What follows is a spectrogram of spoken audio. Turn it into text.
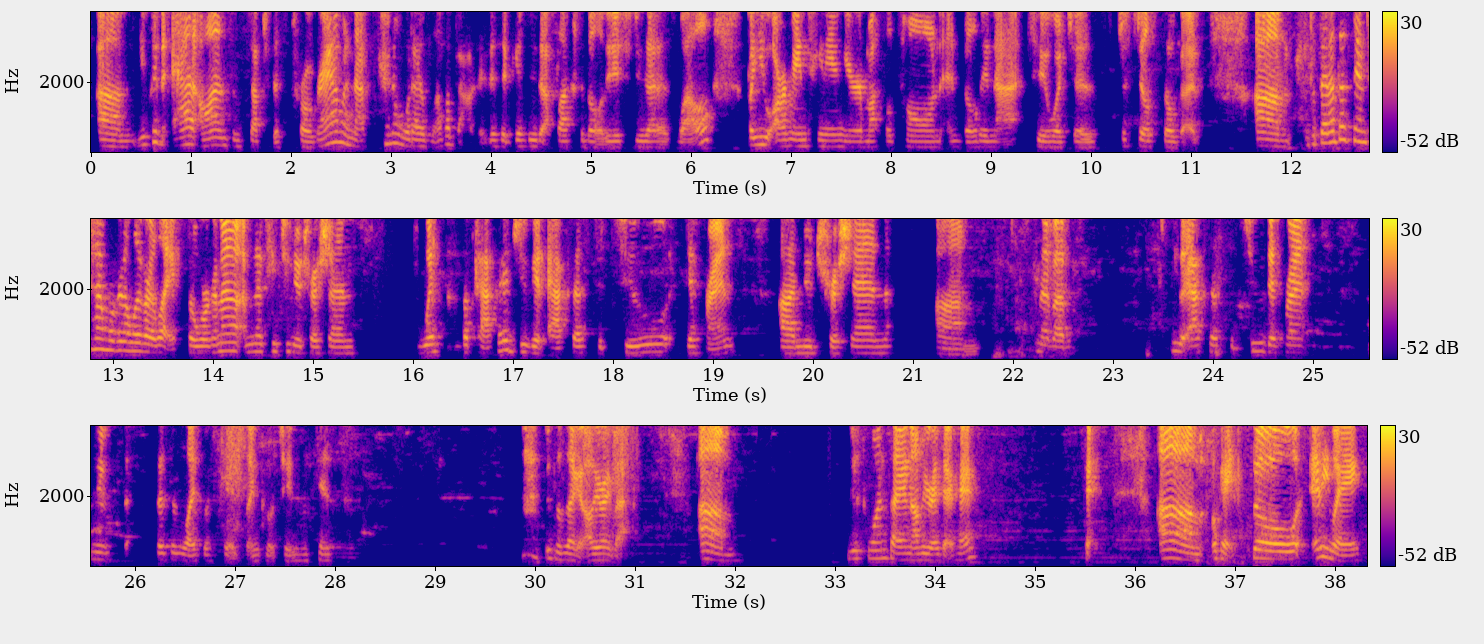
Um, you can add on some stuff to this program, and that's kind of what I love about it. Is it gives you that flexibility to do that as well, but you are maintaining your muscle tone and building that too, which is just feels so good. Um, but then at the same time, we're gonna live our life. So we're gonna I'm gonna teach you nutrition. With the package, you get access to two different uh, nutrition. Um, you get access to two different this is life with kids and coaching with kids. just a second, I'll be right back. Um, just one second, I'll be right there, okay? Okay. Um, okay, so anyway,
